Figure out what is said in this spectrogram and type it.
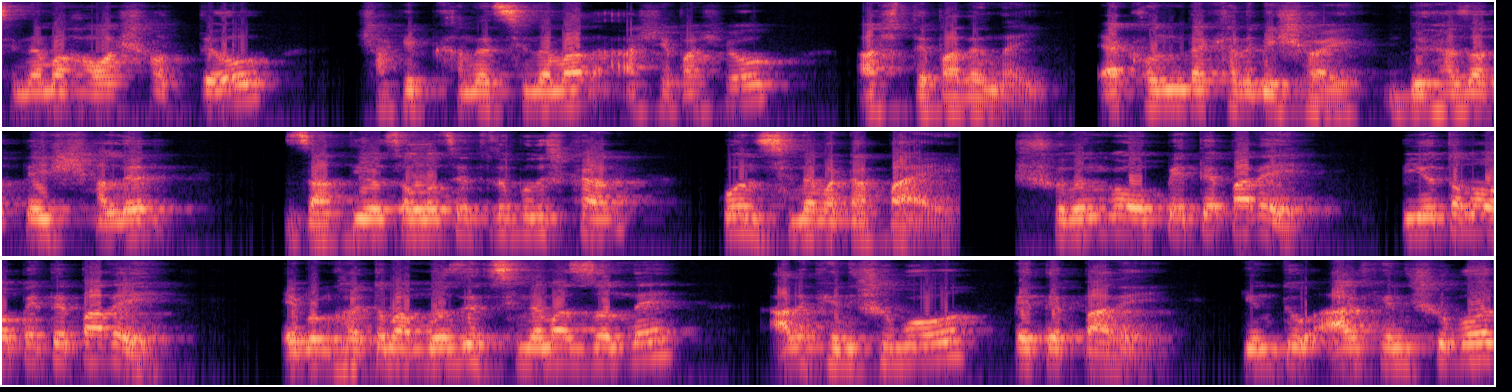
সিনেমা হওয়া সত্ত্বেও, শাকিব খানের সিনেমার আশেপাশেও আসতে পারে নাই। এখন দেখার বিষয়, দুই হাজার তেইশ সালের জাতীয় চলচ্চিত্র পুরস্কার কোন সিনেমাটা পায়? সুরঙ্গ পেতে পারে, প্রিয়তমাও পেতে পারে, এবং হয়তোবা মজিদ সিনেমার জন্য আরফিন শুভও পেতে পারে। কিন্তু আরফিন শুভর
